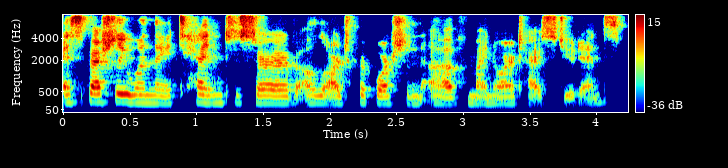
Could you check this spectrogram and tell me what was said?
especially when they tend to serve a large proportion of minoritized students.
